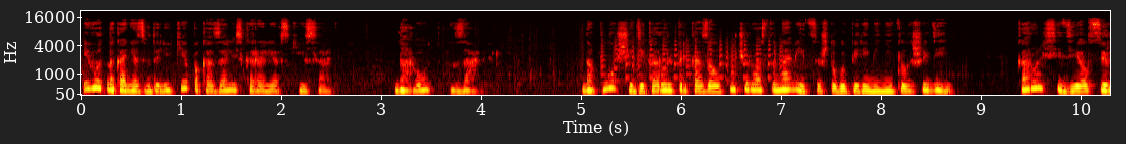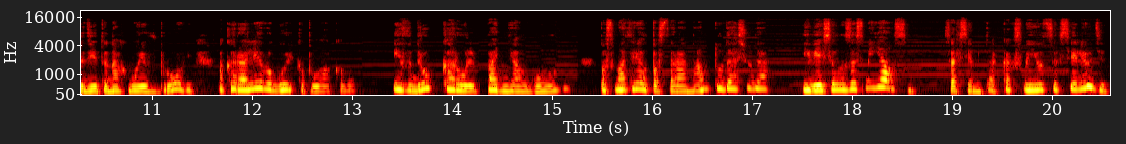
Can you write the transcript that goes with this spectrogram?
И вот, наконец, вдалеке показались королевские сани. Народ замер. На площади король приказал кучеру остановиться, чтобы переменить лошадей. Король сидел, сердито нахмурив брови, а королева горько плакала. И вдруг король поднял голову, посмотрел по сторонам туда-сюда и весело засмеялся, совсем так, как смеются все люди.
